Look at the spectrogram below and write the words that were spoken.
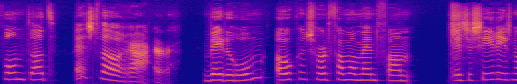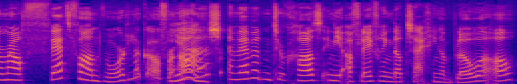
vond dat best wel raar. Wederom ook een soort van moment van... Deze serie is normaal vet verantwoordelijk over Ja. alles. En we hebben het natuurlijk gehad in die aflevering dat zij gingen blowen al.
